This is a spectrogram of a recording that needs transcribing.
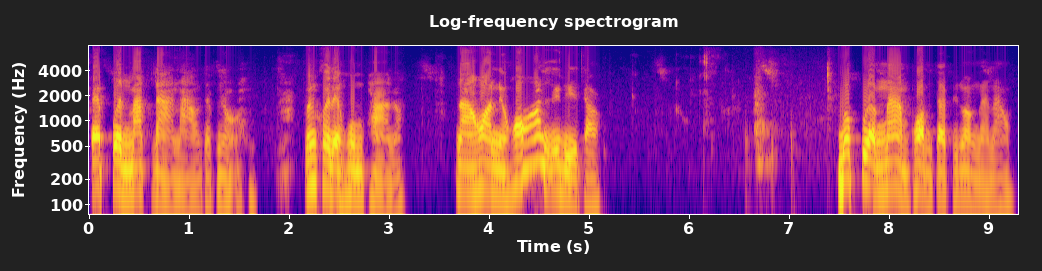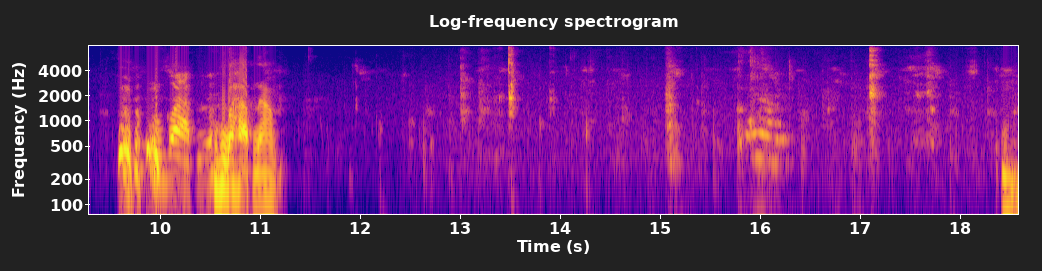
แอปเปิลมากหนาหนาวจ้ะพี่น้องมันค่อยได้ห่มผ้าเนาะหนาห้อนเนี่ยห้อนนี่ดีจ้ะบ่เปลืองน้ำพร้อมจ้ะพี่น้องหนาหนาวบาปเลยบาปน้ำอืม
